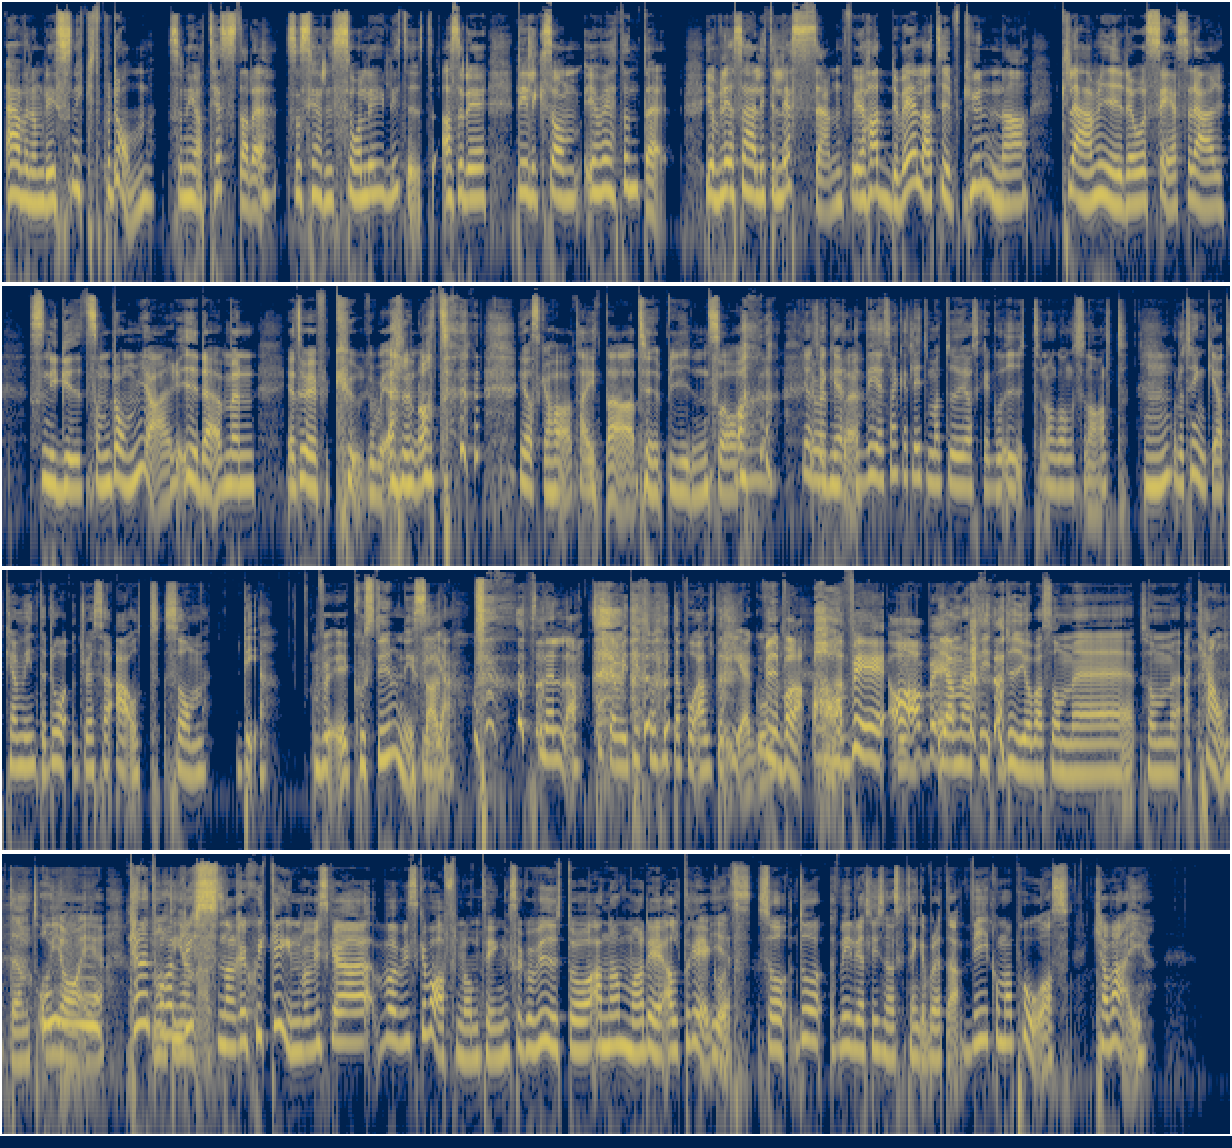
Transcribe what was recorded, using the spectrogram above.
även om det är snyggt på dem, så när jag testar det så ser det så löjligt ut. Alltså det, det är liksom, jag vet inte. Jag blir så här lite ledsen, för jag hade velat typ kunna klä mig i det och se sådär snygg ut som de gör i det, men jag tror jag är för kurvig eller något. Jag ska ha tajta typ jeans och... Jag, Jag vet tycker, vi har snackat lite om att du och jag ska gå ut någon gång snart. Mm. Och då tänker jag att kan vi inte då dressa out som det? Kostymnissar. Ja. Snälla, så kan vi typ så hitta på alter ego. Vi bara AV, AV! Ja men att vi, du jobbar som, eh, som accountant och jag är Oh, Kan inte våra lyssnare skicka in vad vi, ska, vad vi ska vara för någonting, så går vi ut och anammar det alter egot. Yes. Så då vill vi att lyssnarna ska tänka på detta. Vi kommer på oss kavaj.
